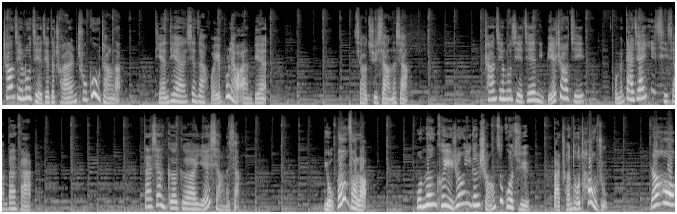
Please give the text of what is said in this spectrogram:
长颈鹿姐姐的船出故障了。甜甜现在回不了岸边。小趣想了想，长颈鹿姐姐，你别着急，我们大家一起想办法。大象哥哥也想了想，有办法了，我们可以扔一根绳子过去，把船头套住，然后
